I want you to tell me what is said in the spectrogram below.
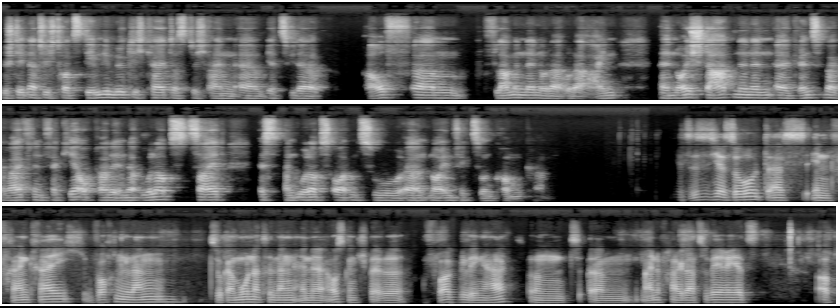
besteht natürlich trotzdem die Möglichkeit, dass durch einen äh, jetzt wieder auf ähm, oder, oder ein äh, neu startenden äh, grenzübergreifenden Verkehr, auch gerade in der Urlaubszeit, es an Urlaubsorten zu äh, Neuinfektionen kommen kann. Jetzt ist es ja so, dass in Frankreich wochenlang, sogar monatelang eine Ausgangssperre vorgelegen hat. Und ähm, meine Frage dazu wäre jetzt, ob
